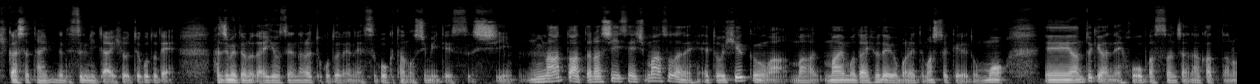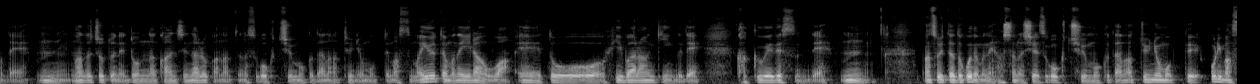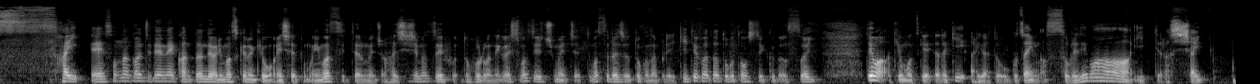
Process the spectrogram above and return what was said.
帰化したタイミングですぐに代表ということで、初めての代表戦になるということでね、すごく楽しみですし、まあ、あと新しい選手、まあそうだね、えっと、ヒュー君は、まあ、前も代表で呼ばれてましたけれども、えー、あの時はね、ホーバスさんじゃなかったので、うん、またちょっとね、どんな感じになるかなっていうのはすごく注目だなというふうに思ってます。まあ、言うてもね、イランは、えっ、ー、と、フィーバーランキングで格上ですんで、うん、まあそういったとこでもね、明日の試合すごく注目だなというふうに思っております。はい、えー、そんな感じでね、簡単ではありますけど、今日は応援したいと思います。Twitter のメンション配信します。F とフォローお願いします。YouTube 毎日やってます。ラジオとかのアプリ聞いてる方はボタンを押してください。では、今日もお付き合いいただきありがとうございます。それでは、いってらっしゃい。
